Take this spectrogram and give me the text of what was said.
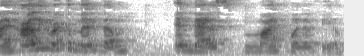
I highly recommend them. And that is my point of view.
